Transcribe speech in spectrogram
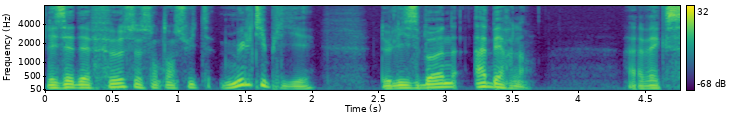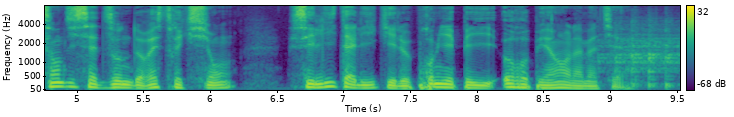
Les ZFE se sont ensuite multipliés de Lisbonne à Berlin. Avec 117 zones de restriction, c'est l'Italie qui est le premier pays européen en la matière.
